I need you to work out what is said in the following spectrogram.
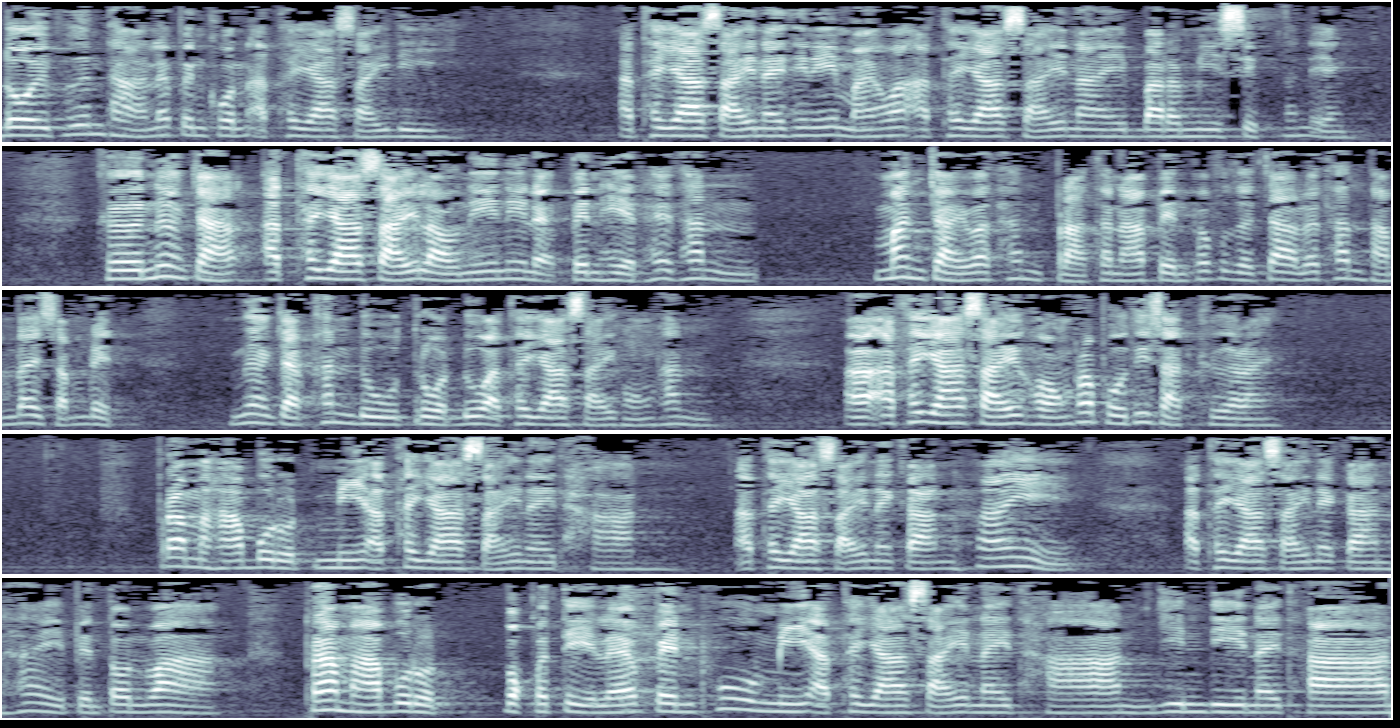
โดยพื้นฐานและเป็นคนอัธยาศัยดี อัธยาศัยในที่นี้หมายว่าอัธยาศัยในบารมีสิบนั่นเอง คือเนื่องจากอัธยาศัยเหล่านี้นี่แหละเป็นเหตุให้ท่านมั่นใจว่าท่านปรารถนาเป็นพระพุทธเจ้าและท่านทำได้สำเร็จ เนื่องจากท่านดูตรวจดูอัธยาศัยของท่านอัธยาศัยของพระโพธิสัตว์คืออะไร พระมหาบุรุษมีอัธยาศัยในทาน อัธยาศัยในการให้ อัธยาศัยในการให้เป็นต้นว่า พระมหาบุรุษปกติแล้วเป็นผู้มีอัธยาศัยในทาน ยินดีในทาน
